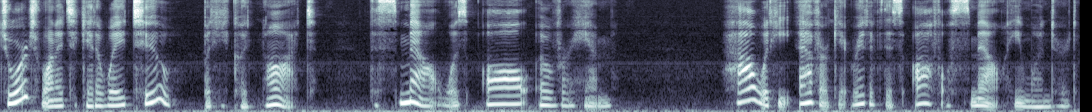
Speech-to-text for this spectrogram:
George wanted to get away too, but he could not. The smell was all over him. How would he ever get rid of this awful smell, he wondered.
